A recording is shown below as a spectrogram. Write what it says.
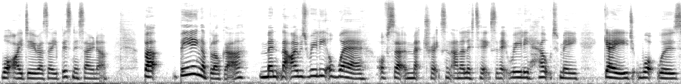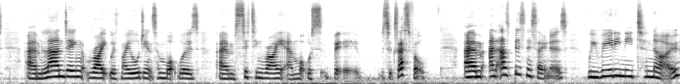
what I do as a business owner. But being a blogger meant that I was really aware of certain metrics and analytics, and it really helped me gauge what was um, landing right with my audience and what was um, sitting right and what was successful. Um, and as business owners, we really need to know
